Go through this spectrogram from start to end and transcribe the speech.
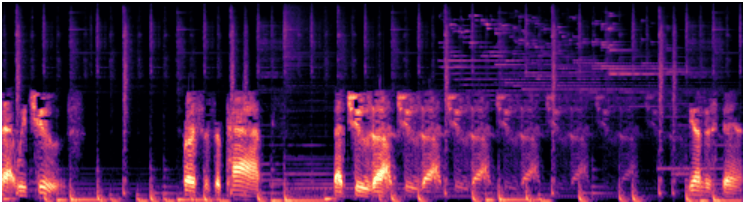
that we choose versus the path that choose us, choose us, choose us, choose us, choose us, choose choose. You understand?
